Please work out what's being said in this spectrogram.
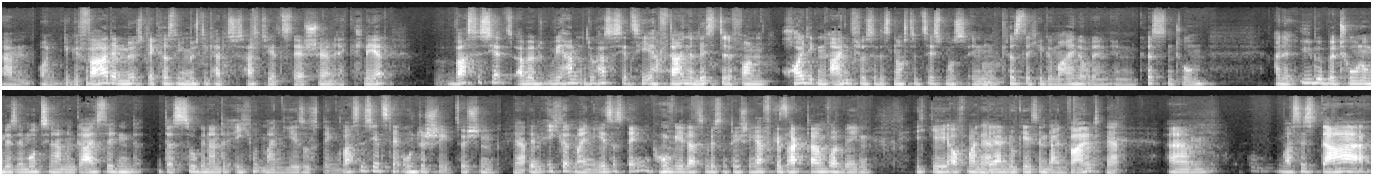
Ähm, und die Gefahr der, der christlichen Mystik hat, hast du jetzt sehr schön erklärt. Was ist jetzt, aber wir haben, du hast es jetzt hier auf deiner Liste von heutigen Einflüsse des Gnostizismus in mhm. christliche Gemeinde oder in, in Christentum eine Überbetonung des Emotionalen und Geistigen, das sogenannte Ich und mein Jesus-Ding. Was ist jetzt der Unterschied zwischen ja. dem Ich und mein Jesus-Ding, wo wir das ein bisschen klischeehaft gesagt haben, von wegen, ich gehe auf meinen ja. Berg, du gehst in deinen Wald. Ja. Ähm, was ist da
